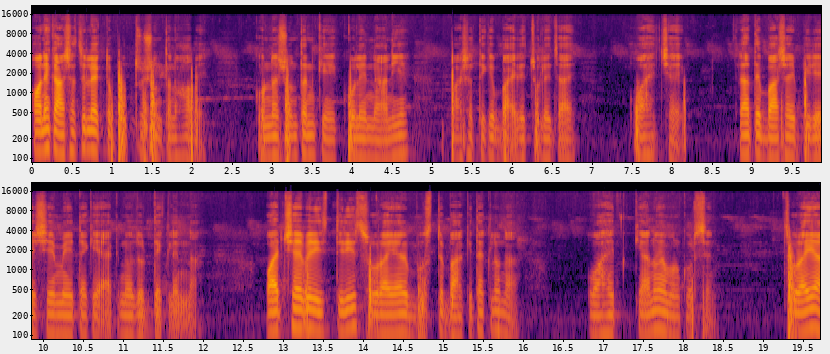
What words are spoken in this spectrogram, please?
অনেক আশা ছিল একটা পুত্র সন্তান হবে। কন্যা সন্তানকে কোলে না নিয়ে বাসা থেকে বাইরে চলে যায় ওয়াহেদ সাহেব। রাতে বাসায় ফিরে এসে মেয়েটাকে এক নজর দেখলেন না। ওয়াহেদ সাহেবের স্ত্রী সোরাইয়ার বুঝতে বাকি থাকল না, ওয়াহেদ কেন এমন করছেন? সোরাইয়া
